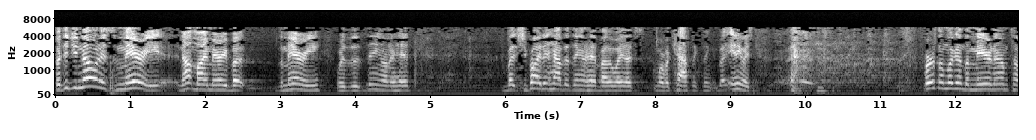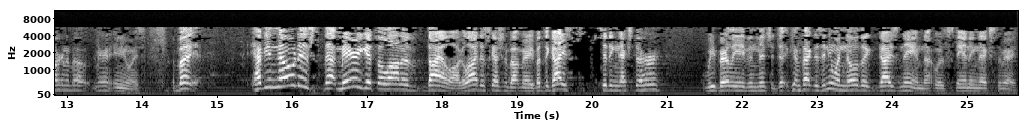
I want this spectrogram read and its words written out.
But did you notice Mary, not my Mary, but the Mary with the thing on her head? But she probably didn't have that thing on her head, by the way. That's more of a Catholic thing. But, anyways. First, I'm looking at the mirror. Now I'm talking about Mary. Anyways. But have you noticed that Mary gets a lot of dialogue, a lot of discussion about Mary, but the guy sitting next to her, we barely even mentioned. In fact, does anyone know the guy's name that was standing next to Mary?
